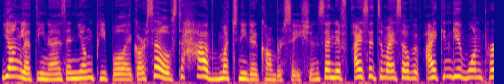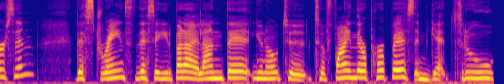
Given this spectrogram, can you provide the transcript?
young Latinas and young people like ourselves to have much needed conversations. And if I said to myself, if I can give one person the strength de seguir para adelante, you know, to, to find their purpose and get through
